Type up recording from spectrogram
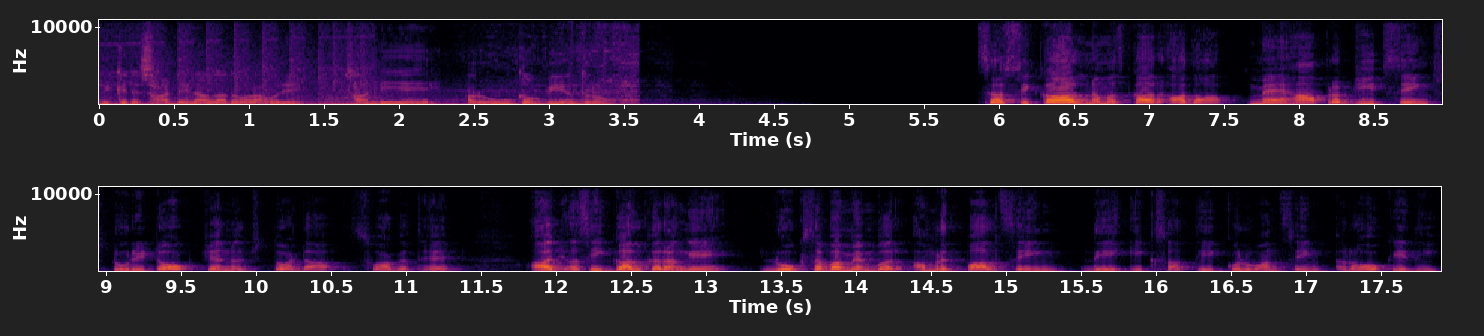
ਵੀ ਕਿਤੇ ਸਾਡੇ ਨਾਲ ਦਾ ਦੌਰਾ ਹੋ ਜੇ। ਸਾਡੀ ਇਹ ਰੂਹ ਕੰਬੀ ਅੰਦਰੋਂ। ਸਤਿ ਸ੍ਰੀ ਅਕਾਲ, ਨਮਸਕਾਰ, ਆਦਾਬ। ਮੈਂ ਹਾਂ Prabhjeet Singh, story talk channel 'ਚ ਤੁਹਾਡਾ ਸਵਾਗਤ ਹੈ। ਅੱਜ ਅਸੀਂ ਗੱਲ ਕਰਾਂਗੇ ਲੋਕ ਸਭਾ ਮੈਂਬਰ ਅੰਮ੍ਰਿਤਪਾਲ ਸਿੰਘ ਦੇ ਇੱਕ ਸਾਥੀ ਕੁਲਵੰਤ ਸਿੰਘ ਰੌਕੇ ਦੀ।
